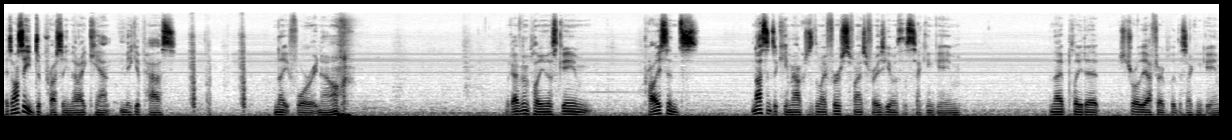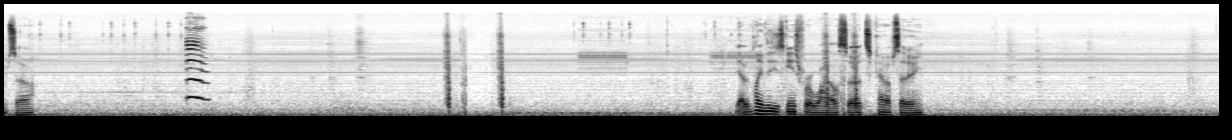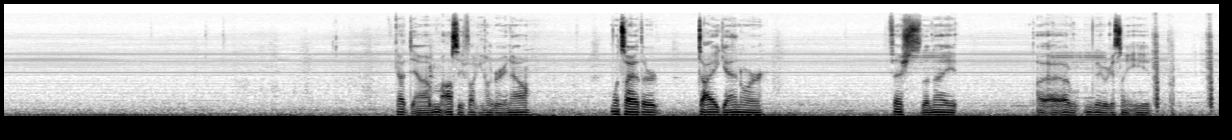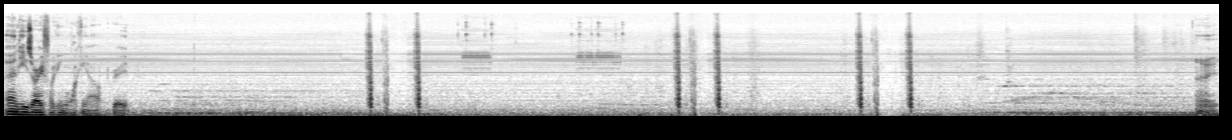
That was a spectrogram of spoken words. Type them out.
It's honestly depressing that I can't make it past night 4 right now. like, I've been playing this game probably since... Not since it came out, because my first Final Fantasy game was the second game. And I played it shortly after I played the second game, so... Yeah, I've been playing these games for a while, so it's kind of upsetting. God damn, I'm honestly fucking hungry right now. Once I either die again or finish the night, I, I, I'm gonna go get something to eat. And he's already fucking walking out. Great. Alright.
